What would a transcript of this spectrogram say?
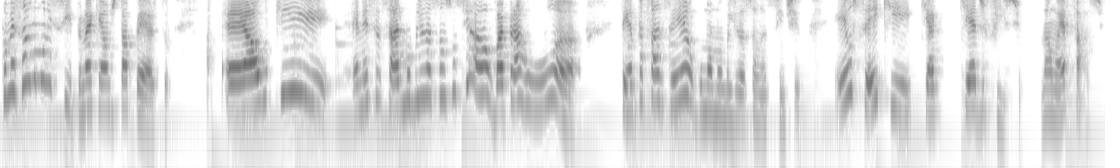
começando no município, né, que é onde está perto, é algo que é necessário mobilização social, vai para a rua, tenta fazer alguma mobilização nesse sentido. Eu sei que, que, é, que é difícil, não é fácil,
